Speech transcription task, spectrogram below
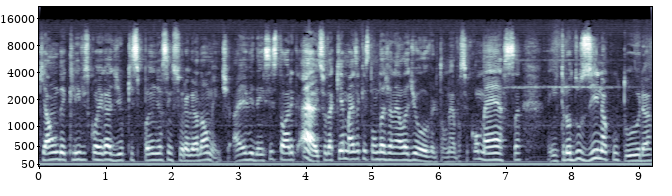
que há um declive escorregadio que expande a censura gradualmente. A evidência histórica. É, isso daqui é mais a questão da janela de Overton, né? Você começa a introduzir na cultura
